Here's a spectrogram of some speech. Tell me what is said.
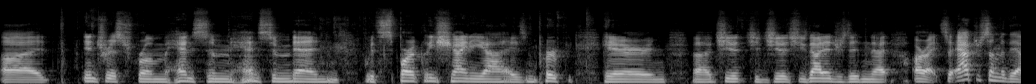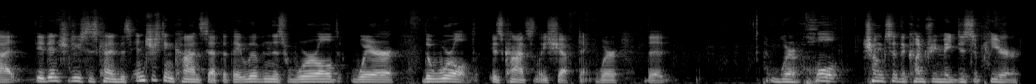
uh, interest from handsome, handsome men with sparkly, shiny eyes and perfect hair, and uh, she, she, she, she's not interested in that. All right, so after some of that, it introduces kind of this interesting concept that they live in this world where the world is constantly shifting, where the where whole chunks of the country may disappear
